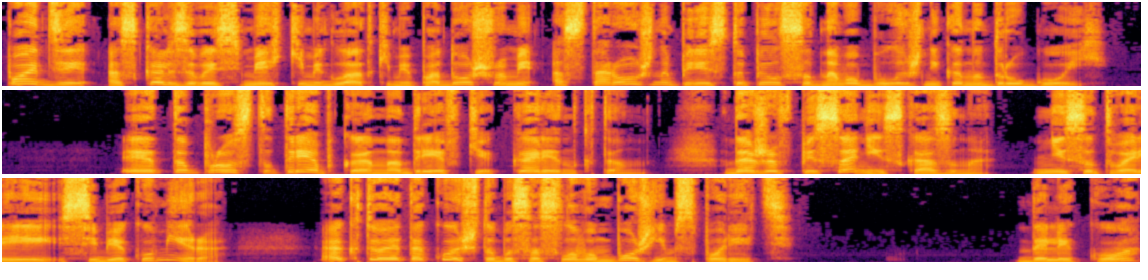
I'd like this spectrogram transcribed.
Падди, оскальзываясь мягкими гладкими подошвами, осторожно переступил с одного булыжника на другой. «Это просто тряпка на древке, Карингтон. Даже в Писании сказано — не сотвори себе кумира. А кто я такой, чтобы со Словом Божьим спорить? Далеко?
